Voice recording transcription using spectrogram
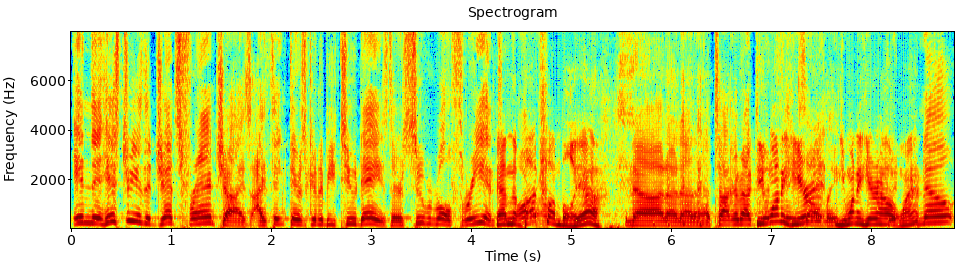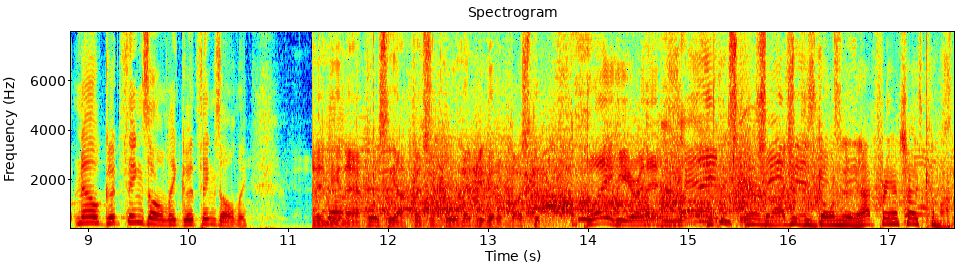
in the history of the Jets franchise, I think there's going to be two days. There's Super Bowl three and And the butt fumble, yeah. No, no, no, no. I'm talking about. Do you wanna things hear it? You wanna hear how it went? No, no. Good things only. Good things only. Indianapolis, the offensive coordinator, you got a busted play here, and then, oh, and You think Aaron Rodgers is going into that franchise? Come on.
